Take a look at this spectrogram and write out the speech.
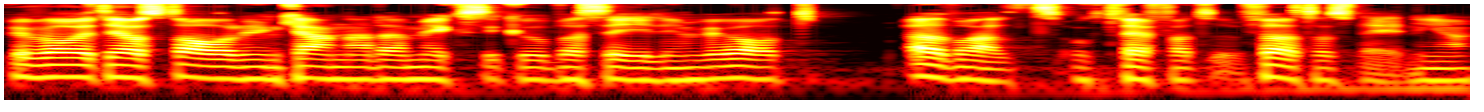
Vi har varit i Australien, Kanada, Mexiko, Brasilien. Vi har varit överallt och träffat företagsledningar.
